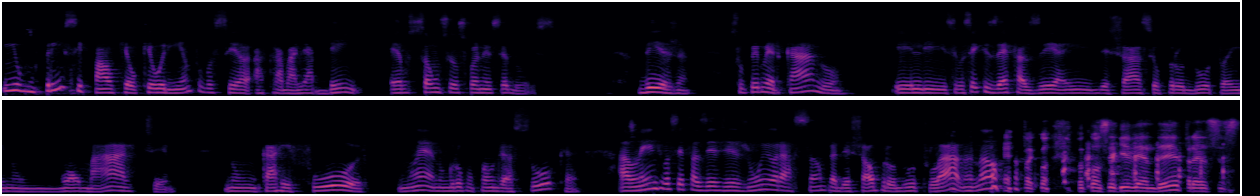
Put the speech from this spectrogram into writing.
E o principal, que é o que eu oriento você a, a trabalhar bem, é, são os seus fornecedores. Veja, supermercado, ele, se você quiser fazer aí, deixar seu produto aí num Walmart, num Carrefour, não é? Num grupo Pão de Açúcar, além de você fazer jejum e oração para deixar o produto lá, não é não? para conseguir vender para esses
